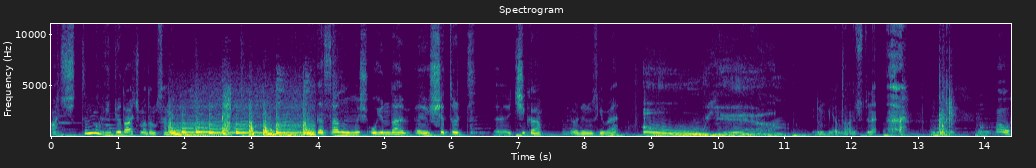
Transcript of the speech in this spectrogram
açtım mı? Videoda açmadım sanırım. Gasa alınmış oyunda e, Shattered e, Chica. Gördüğünüz gibi. Oh yatağın üstüne. Oh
